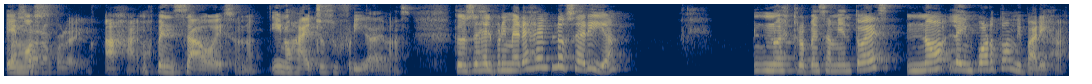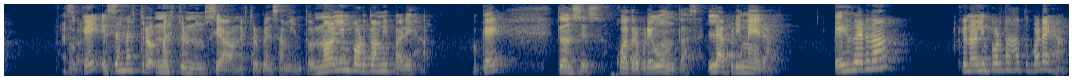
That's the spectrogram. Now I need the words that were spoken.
hemos Pasaron por ahí. Ajá, hemos pensado eso, ¿no? Y nos ha hecho sufrir además. Entonces, el primer ejemplo sería, nuestro pensamiento es, no le importo a mi pareja. ¿Ok? Ese es nuestro, nuestro enunciado, nuestro pensamiento. No le importo a mi pareja. ¿Ok? Entonces, cuatro preguntas. La primera, ¿es verdad que no le importas a tu pareja?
